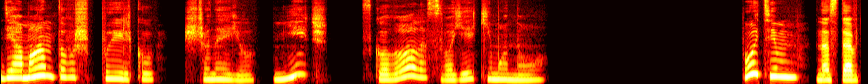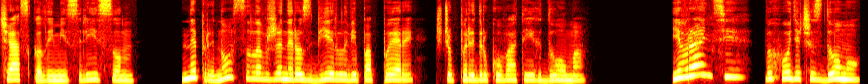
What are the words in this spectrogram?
діамантову шпильку, що нею ніч сколола своє кімоно. Потім настав час, коли міс Лісон не приносила вже нерозбірливі папери, щоб передрукувати їх дома. І вранці, виходячи з дому,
